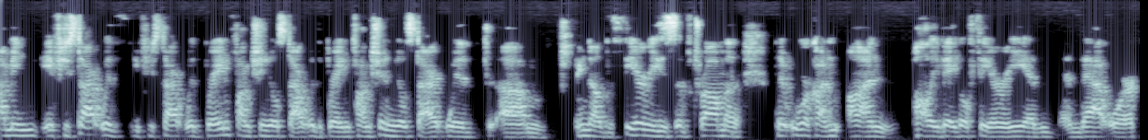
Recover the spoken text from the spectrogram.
I mean, if you start with if you start with brain function, you'll start with brain function. You'll start with um, you know the theories of trauma that work on on polyvagal theory and and that work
